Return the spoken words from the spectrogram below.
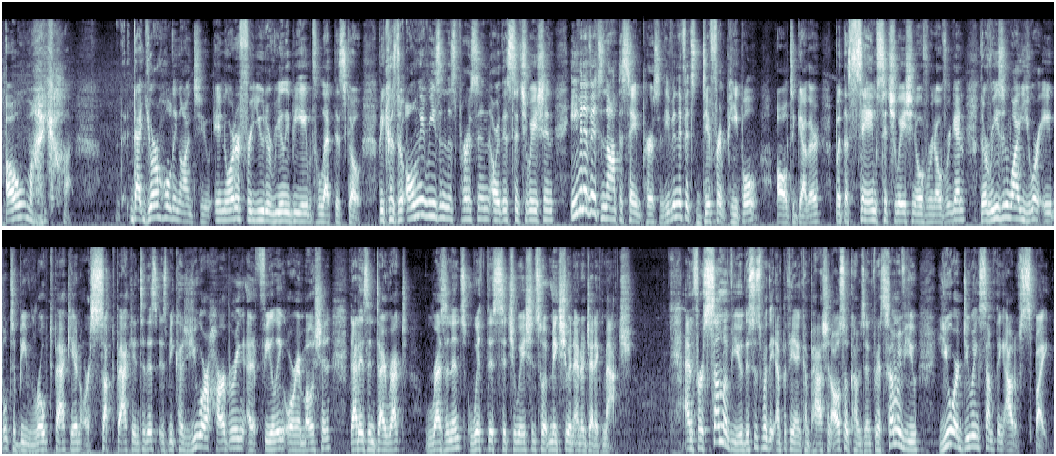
Oh my god that you're holding on to in order for you to really be able to let this go. Because the only reason this person or this situation, even if it's not the same person, even if it's different people altogether, but the same situation over and over again, the reason why you are able to be roped back in or sucked back into this is because you are harboring a feeling or emotion that is in direct resonance with this situation, so it makes you an energetic match. And for some of you, this is where the empathy and compassion also comes in. For some of you, you are doing something out of spite.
